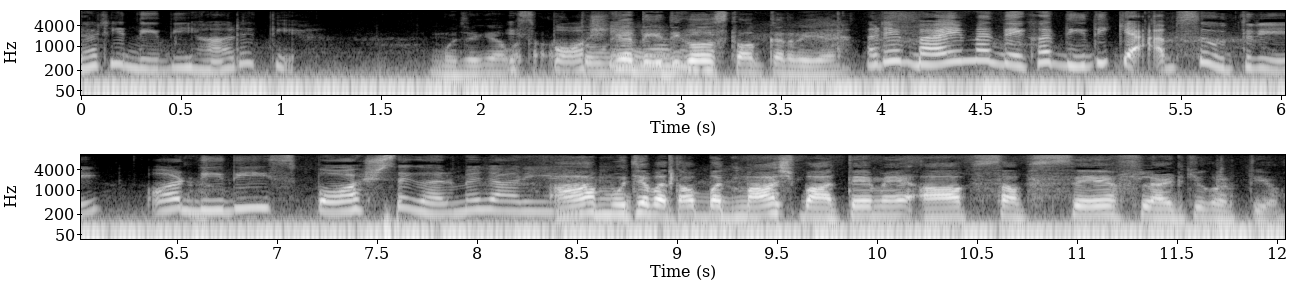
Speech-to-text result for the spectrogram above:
यार ये दीदी यहाँ रहती है? मुझे क्या पता? तू क्या दीदी को स्टॉक कर रही है? अरे भाई मैं देखा दीदी कैब से उतरी। और दीदी स्पॉश से घर में जा रही है। आप मुझे बताओ बदमाश बातें में आप सबसे फ्लर्ट क्यों करती हो?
